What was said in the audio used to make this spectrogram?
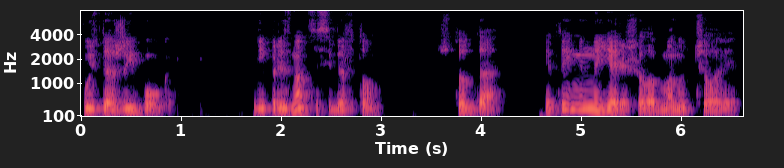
пусть даже и Бога. Не признаться себе в том, что да, это именно я решил обмануть человека,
